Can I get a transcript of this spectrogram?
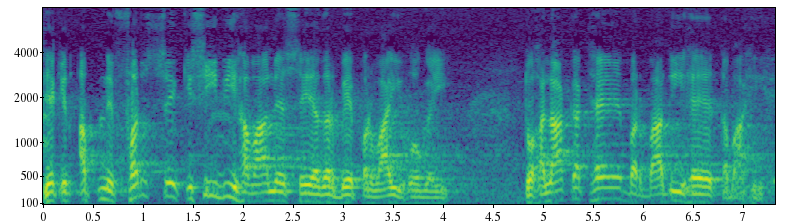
لیکن اپنے فرض سے کسی بھی حوالے سے اگر بے پرواہی ہو گئی تو ہلاکت ہے، بربادی ہے، تباہی ہے۔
